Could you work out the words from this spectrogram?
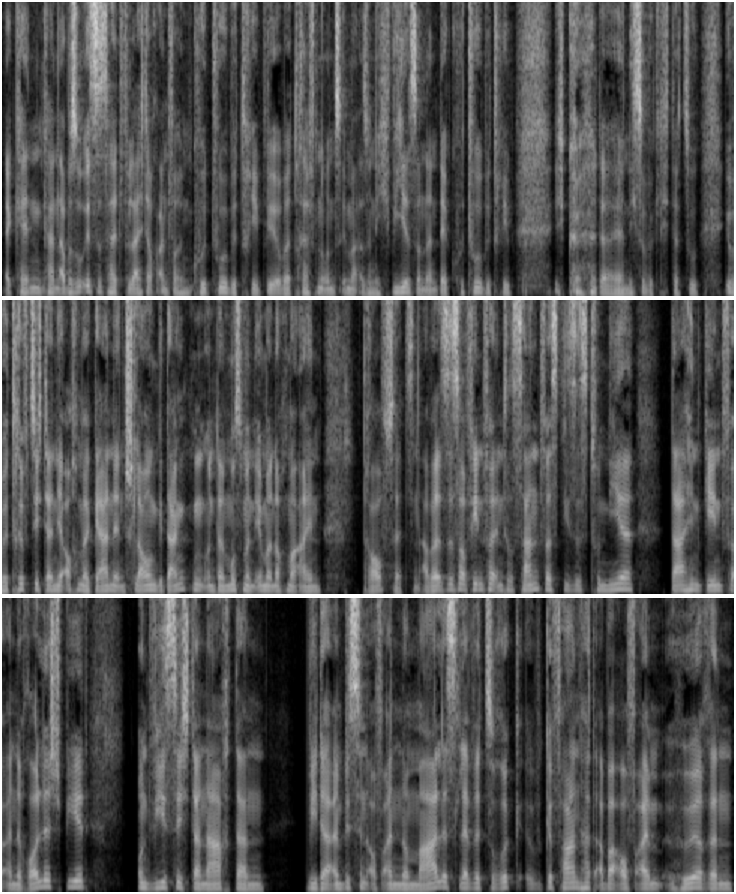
erkennen kann. Aber so ist es halt vielleicht auch einfach im Kulturbetrieb. Wir übertreffen uns immer, also nicht wir, sondern der Kulturbetrieb. Ich gehöre da ja nicht so wirklich dazu. Übertrifft sich dann ja auch immer gerne in schlauen Gedanken und dann muss man immer nochmal einen draufsetzen. Aber es ist auf jeden Fall interessant, was dieses Turnier dahingehend für eine Rolle spielt und wie es sich danach dann wieder ein bisschen auf ein normales Level zurückgefahren hat, aber auf einem höheren,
